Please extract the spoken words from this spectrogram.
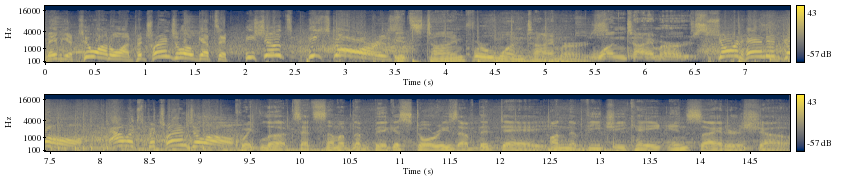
Maybe a two on one. Pietrangelo gets it. He shoots. He scores. It's time for one timers. One timers. Short-handed goal. Alex Pietrangelo. Quick looks at some of the biggest stories of the day on the VGK Insiders Show.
